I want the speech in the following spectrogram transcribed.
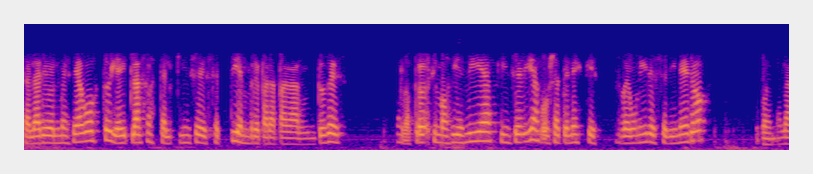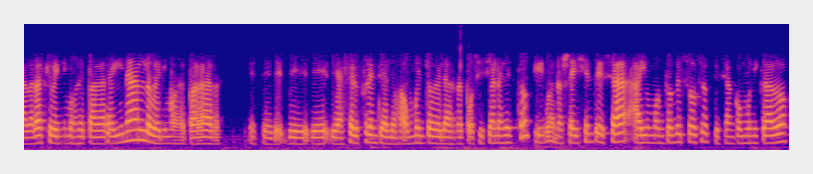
salario del mes de agosto y hay plazo hasta el 15 de septiembre para pagarlo. Entonces, en los próximos 10 días, 15 días, vos ya tenés que reunir ese dinero. Bueno, la verdad es que venimos de pagar aguinaldo, venimos de pagar este, de, de, hacer frente a los aumentos de las reposiciones de stock y bueno, ya hay gente, ya hay un montón de socios que se han comunicado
